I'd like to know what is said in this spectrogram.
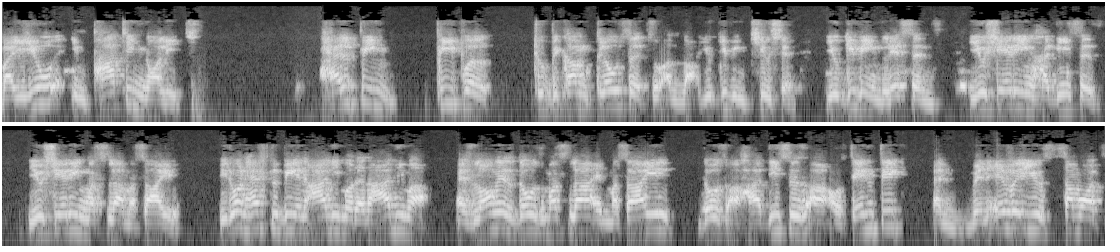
by you imparting knowledge, helping people to become closer to Allah, you're giving tuition, you giving lessons, you sharing hadiths, you sharing masla masail. You don't have to be an alim or an alima. As long as those masla and masail, those hadiths are authentic, and whenever you somewhat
